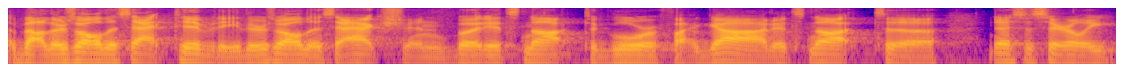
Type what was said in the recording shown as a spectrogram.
about there's all this activity, there's all this action, but it's not to glorify God. It's not to necessarily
